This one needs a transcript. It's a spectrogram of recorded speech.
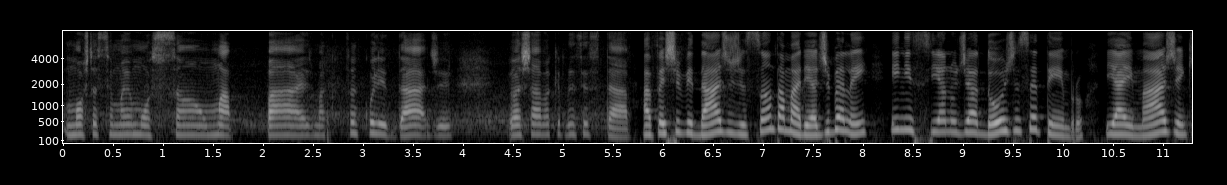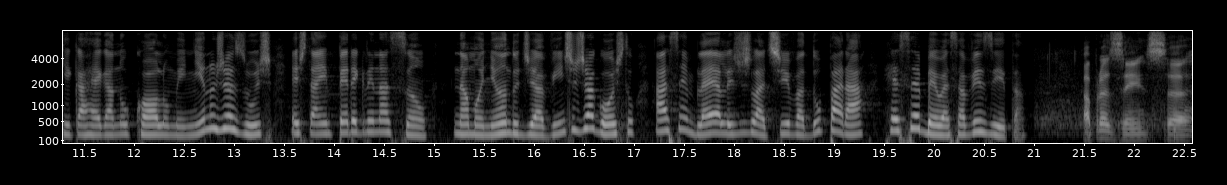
mostra-se uma emoção, uma paz, uma tranquilidade eu achava que necessitava. A festividade de Santa Maria de Belém inicia no dia 2 de setembro e a imagem que carrega no colo o menino Jesus está em peregrinação. Na manhã do dia 20 de agosto, a Assembleia Legislativa do Pará recebeu essa visita. A presença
